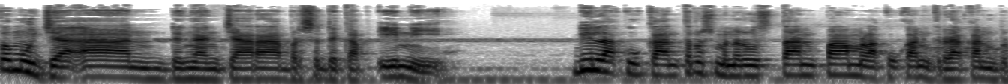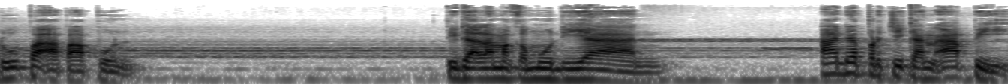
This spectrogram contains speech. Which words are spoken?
Pemujaan dengan cara bersedekap ini dilakukan terus-menerus tanpa melakukan gerakan berupa apa pun. Tidak lama kemudian, ada percikan api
